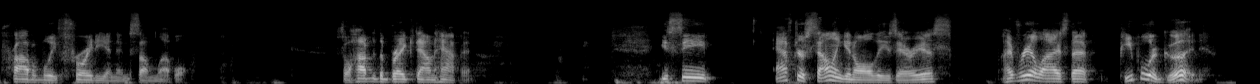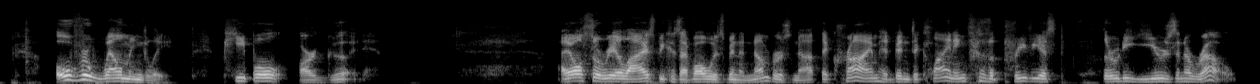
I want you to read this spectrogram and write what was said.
probably Freudian in some level. So, how did the breakdown happen? You see, after selling in all these areas, I've realized that people are good. Overwhelmingly, people are good. I also realized, because I've always been a numbers nut, that crime had been declining for the previous 30 years in a row.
